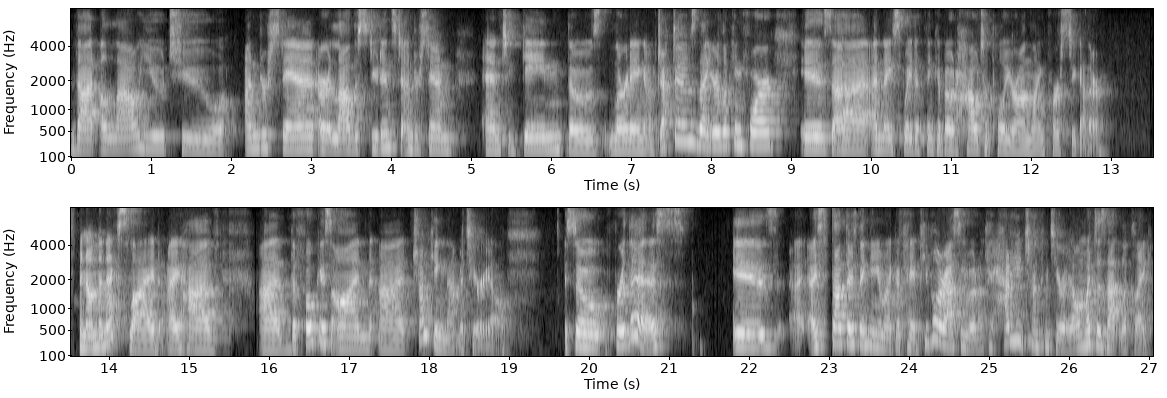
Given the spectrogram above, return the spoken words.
that allow you to understand or allow the students to understand and to gain those learning objectives that you're looking for is uh, a nice way to think about how to pull your online course together. And on the next slide, I have uh, the focus on uh, chunking that material. So for this is, I, I sat there thinking, I'm like, okay, people are asking about, okay, how do you chunk material and what does that look like?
